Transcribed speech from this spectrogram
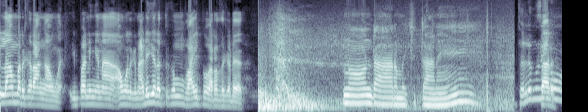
இல்லாம இருக்கிறாங்க அவங்க. இப்போ நீங்க நான் அவங்களுக்கு நடிகரத்துக்கும் வாய்ப்பு வர்றது கிடையாது. நோண்ட ஆரம்பிச்சுட்டானே. சார் தெலுங்குலையும்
